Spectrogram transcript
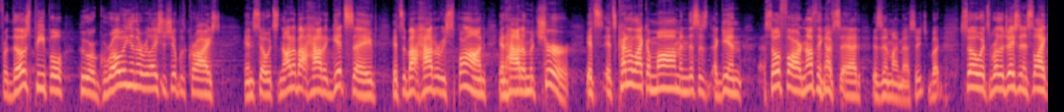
for those people who are growing in their relationship with Christ. And so it's not about how to get saved, it's about how to respond and how to mature. It's, it's kind of like a mom, and this is, again, so far nothing I've said is in my message, but so it's Brother Jason, it's like,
